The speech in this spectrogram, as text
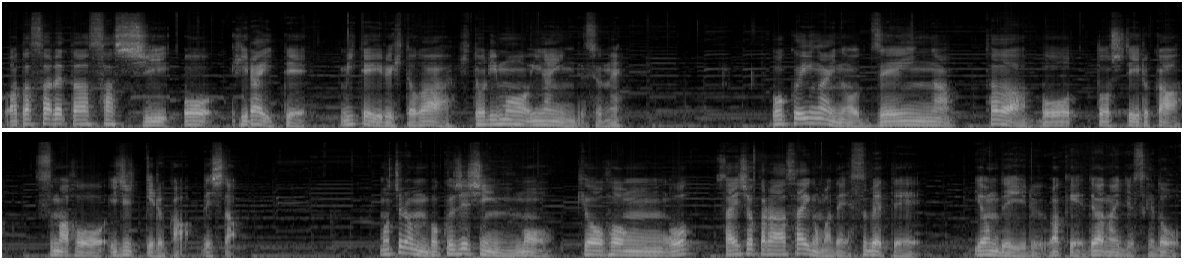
渡された冊子を開いて見ている人が一人もいないんですよね。僕以外の全員がただぼーっとしているか、スマホをいじっているかでした。もちろん僕自身も教本を最初から最後まで全て読んでいるわけではないですけど、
